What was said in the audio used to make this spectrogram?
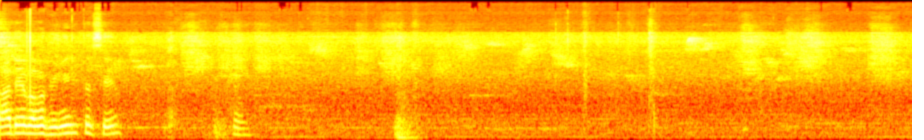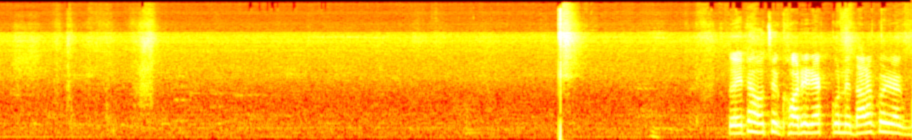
তাদের বাবা ভেঙে দিতেছে। তো এটা হচ্ছে ঘরের এক কোণে দাঁড়া করে রাখব,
